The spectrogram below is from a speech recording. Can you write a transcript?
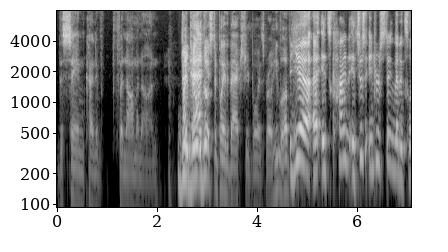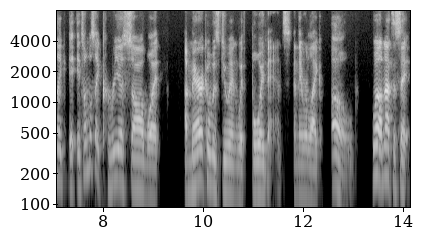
the same kind of phenomenon. Dude, My dad the- used to play the Backstreet Boys, bro. He loved it. Yeah, uh, it's kind Of, it's just interesting that it's like it's almost like Korea saw what America was doing with boy bands and they were like, "Oh, well, not to say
